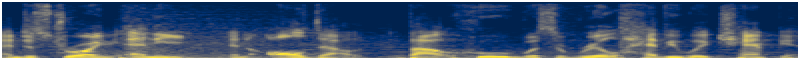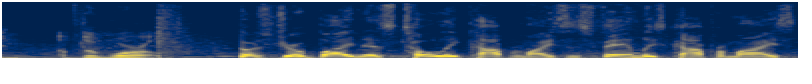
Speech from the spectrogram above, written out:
and destroying any and all doubt about who was the real heavyweight champion of the world. Because Joe Biden has totally compromised, his family's compromised,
